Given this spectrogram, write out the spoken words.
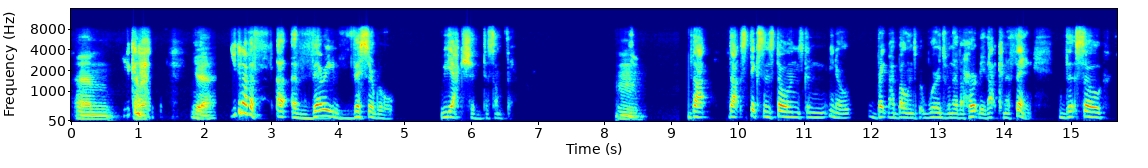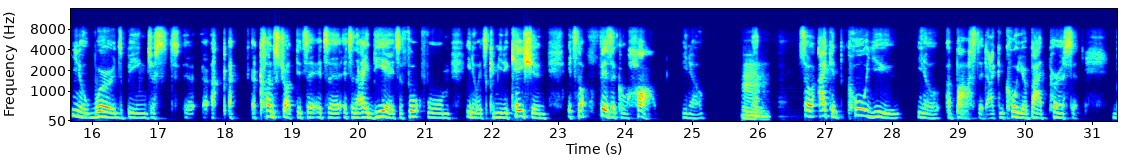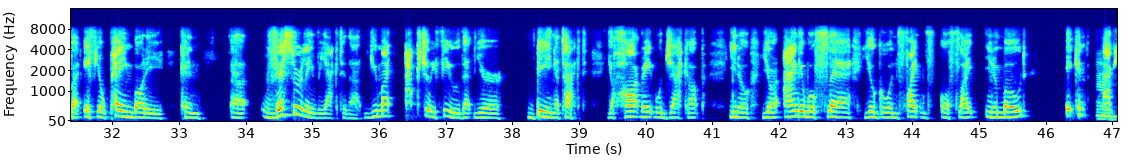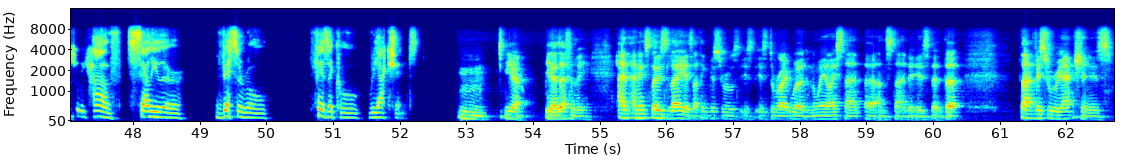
Um, you can. Have, yeah. You can have a, a, a very visceral reaction to something Mm. That that sticks and stones can you know break my bones, but words will never hurt me. That kind of thing. That so you know words being just a, a, a construct. It's a it's a it's an idea. It's a thought form. You know, it's communication. It's not physical harm. You know. Mm. So I could call you you know a bastard. I can call you a bad person, but if your pain body can uh, viscerally react to that, you might actually feel that you're being attacked. Your heart rate will jack up. You know, your anger will flare. You'll go in fight or flight, you know, mode. It can mm. actually have cellular, visceral, physical reactions. Mm. Yeah, yeah, definitely. And and it's those layers. I think visceral is, is the right word. And the way I stand uh, understand it is that that that visceral reaction is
